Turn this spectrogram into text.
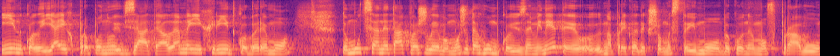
Інколи я їх пропоную взяти, але ми їх рідко беремо. Тому це не так важливо. Можете гумкою замінити. Наприклад, якщо ми стоїмо, виконуємо вправу,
